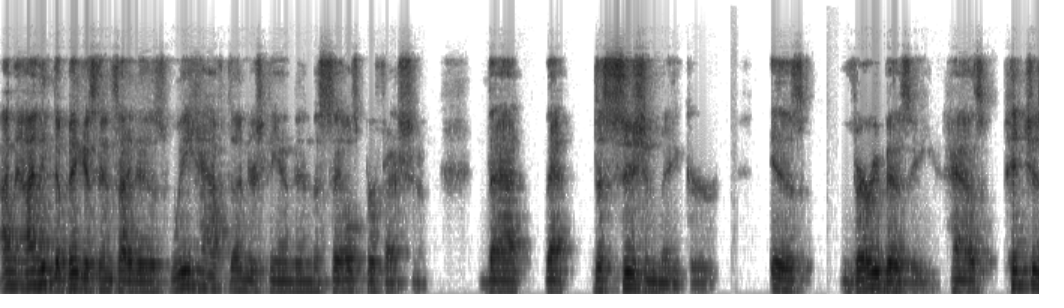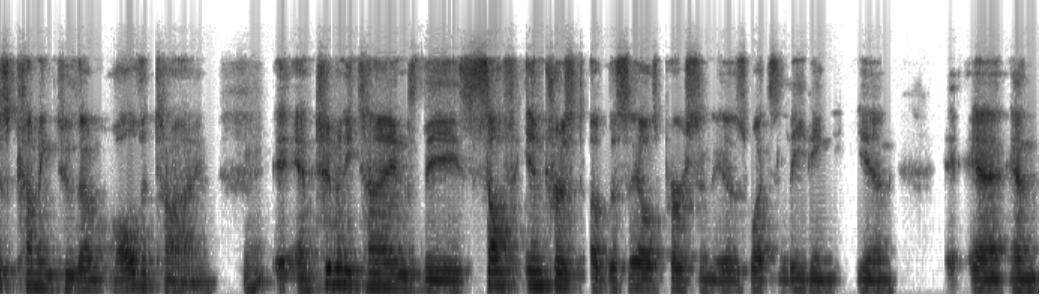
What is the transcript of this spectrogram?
I mean, I think the biggest insight is we have to understand in the sales profession that that decision maker is very busy, has pitches coming to them all the time, mm-hmm. and too many times the self interest of the salesperson is what's leading in, and, and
